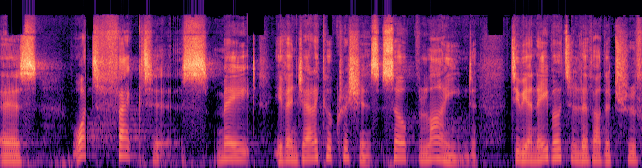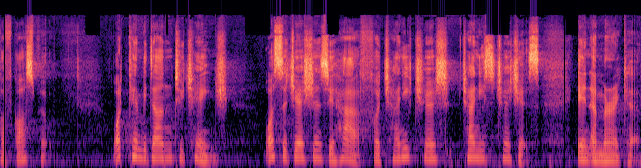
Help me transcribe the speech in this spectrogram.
is what factors made evangelical Christians so blind to be unable to live out the truth of gospel? What can be done to change? What suggestions you have for Chinese, church, Chinese churches in America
